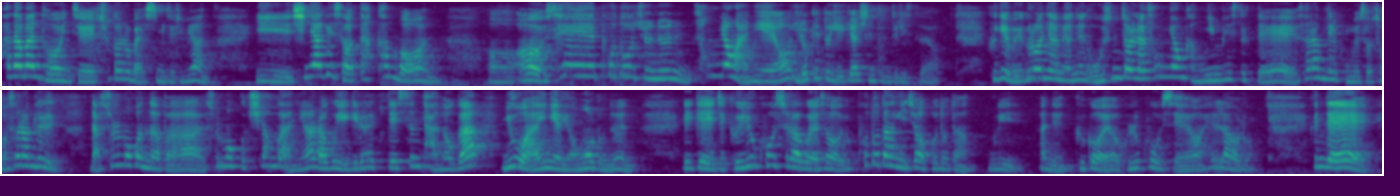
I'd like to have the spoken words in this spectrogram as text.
하나만 더 이제 추가로 말씀드리면, 이 신약에서 딱 한 번 어, 아, 새 포도주는 성령 아니에요? 이렇게 또 얘기하시는 분들이 있어요. 그게 왜 그러냐면은 오순절날 성령 강림했을 때 사람들이 보면서 저 사람들 나 술 먹었나 봐. 술 먹고 취한 거 아니야? 라고 얘기를 할 때 쓴 단어가 new wine이에요. 영어로는. 이게 이제 글루코스라고 해서 포도당이죠. 포도당. 우리 하는 그거예요. 글루코스예요. 헬라어로. 근데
